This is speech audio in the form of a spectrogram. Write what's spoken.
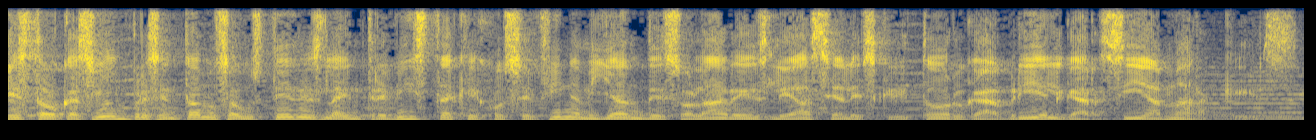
En esta ocasión presentamos a ustedes la entrevista que Josefina Millán de Solares le hace al escritor Gabriel García Márquez.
